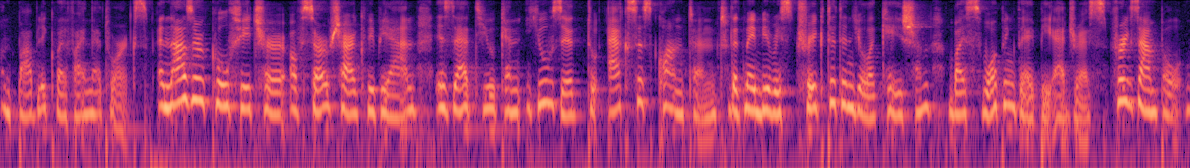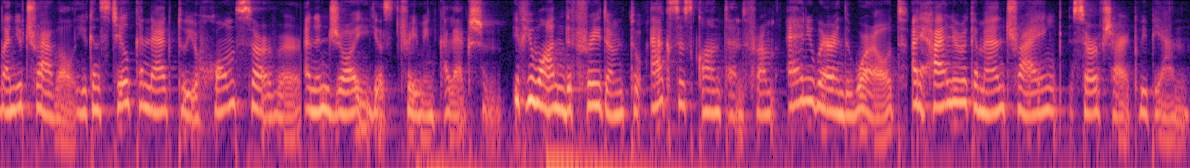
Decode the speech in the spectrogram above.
on public Wi Fi networks. Another cool feature of Surfshark VPN is that you can use it to access content that may be restricted in your location by swapping the IP address. For example, when you travel, you can still connect to your home server and enjoy your streaming collection. If you want the freedom to access content from anywhere in the world, I highly recommend trying Surfshark VPN.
